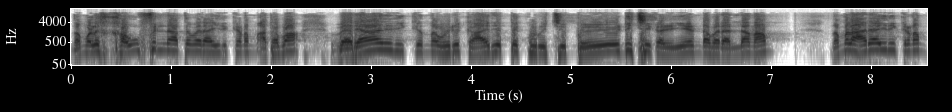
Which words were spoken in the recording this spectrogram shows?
നമ്മൾ ഹൗഫില്ലാത്തവരായിരിക്കണം അഥവാ വരാനിരിക്കുന്ന ഒരു കാര്യത്തെക്കുറിച്ച് പേടിച്ച് കഴിയേണ്ടവരല്ല നാം. നമ്മൾ ആരായിരിക്കണം?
